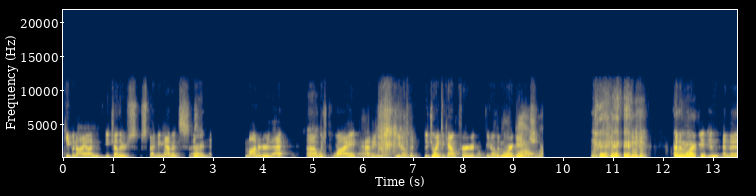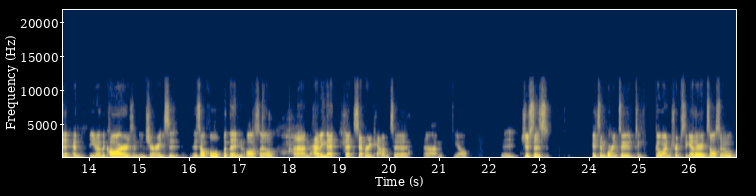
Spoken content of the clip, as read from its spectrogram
keep an eye on each other's spending habits and, Right. and monitor that uh, Mhm. which is why having you know the the joint account for you know the mortgage for the mortgage and, and the and you know the cars and insurance is, is helpful but then also um, having that that separate account to um, you know uh, just as it's important to to go on trips together, it's also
